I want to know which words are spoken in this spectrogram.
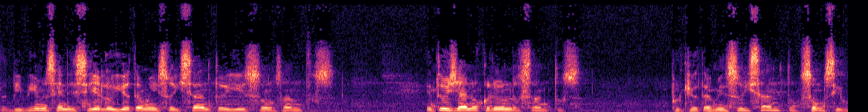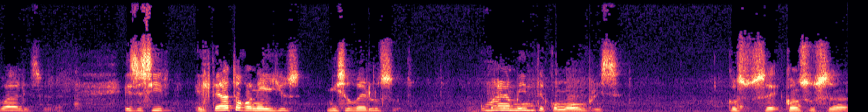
vivimos en el cielo y yo también soy santo y ellos son santos. Entonces ya no creo en los santos, porque yo también soy santo, somos iguales. Es decir, el trato con ellos me hizo verlos humanamente como hombres, con sus, eh, con sus eh,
